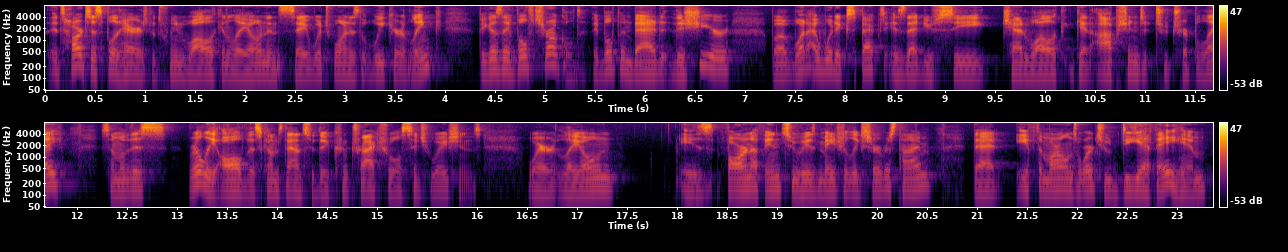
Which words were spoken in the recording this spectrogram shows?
it's hard to split hairs between Wallach and León and say which one is the weaker link because they've both struggled. They've both been bad this year. But what I would expect is that you see Chad Wallach get optioned to AAA. Some of this really all this comes down to the contractual situations where León is far enough into his major league service time that if the Marlins were to DFA him,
